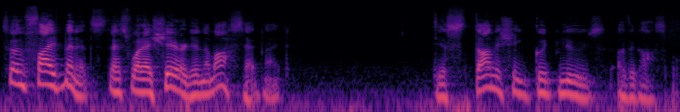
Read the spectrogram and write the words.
So, in five minutes, that's what I shared in the mosque that night. The astonishing good news of the gospel.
